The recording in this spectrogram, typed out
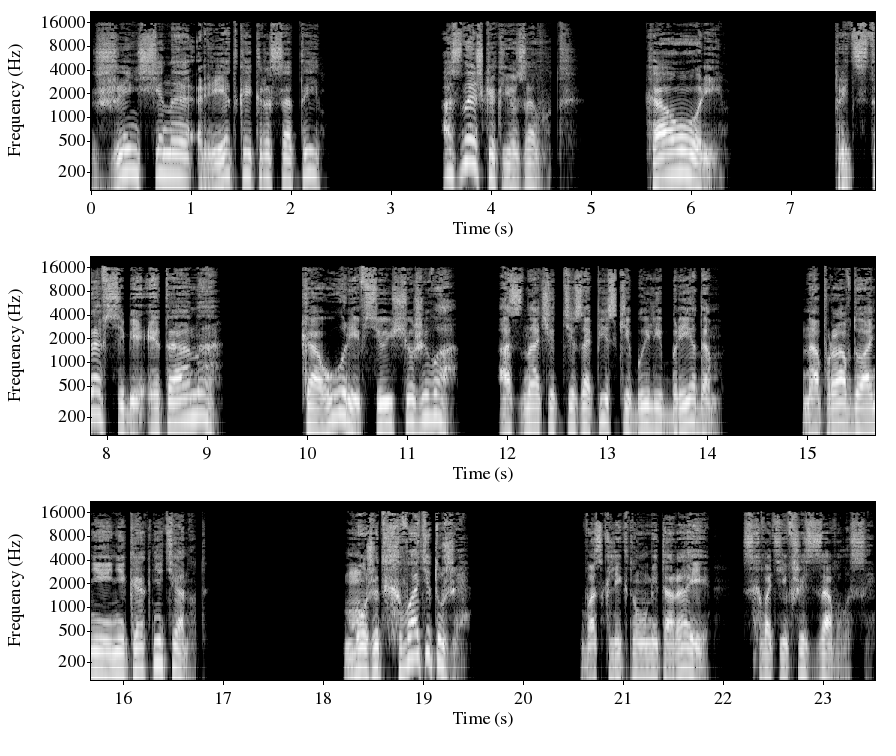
Женщина редкой красоты. А знаешь, как ее зовут? Каори. Представь себе, это она. Каори все еще жива, а значит, те записки были бредом. На правду они никак не тянут. «Может, хватит уже?» — воскликнул Митараи, схватившись за волосы.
